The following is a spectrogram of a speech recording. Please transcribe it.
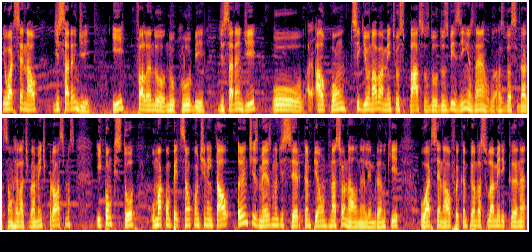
e o Arsenal de Sarandi. E, falando no clube de Sarandi, o Alcon seguiu novamente os passos do, dos vizinhos, né? As duas cidades são relativamente próximas e conquistou uma competição continental antes mesmo de ser campeão nacional, né? Lembrando que o Arsenal foi campeão da Sul-Americana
